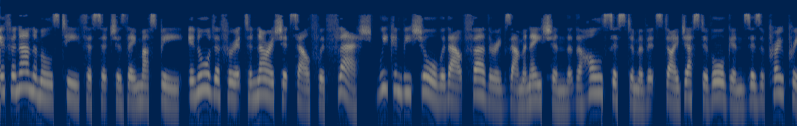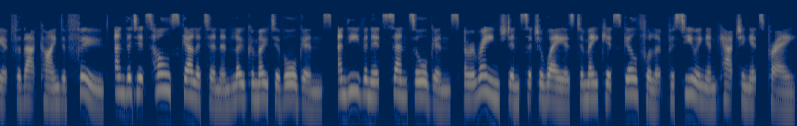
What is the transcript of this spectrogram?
if an animal's teeth are such as they must be, in order for it to nourish itself with flesh, we can be sure without further examination that the whole system of its digestive organs is appropriate for that kind of food, and that its whole skeleton and locomotive organs, and even its sense organs, are arranged in such a way as to make it skillful at pursuing and catching its prey.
